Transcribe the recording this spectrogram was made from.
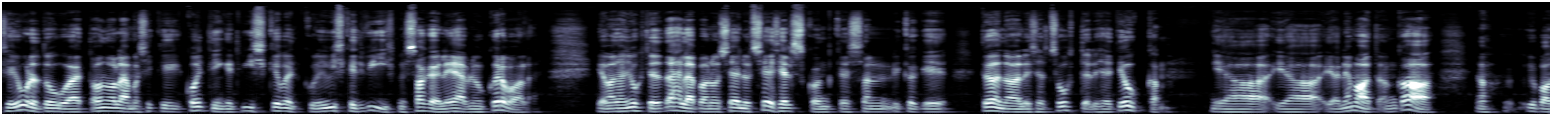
siia juurde tuua, et on olemas ikkagi kontingent viiskümmend kuni viiskümmend viis, mis sageli jääb nagu kõrvale. Ja ma tahan juhtida tähelepanu, see on nüüd see seltskond, kes on ikkagi tõenäoliselt suhteliselt jõukam ja, ja, ja nemad on ka noh, juba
